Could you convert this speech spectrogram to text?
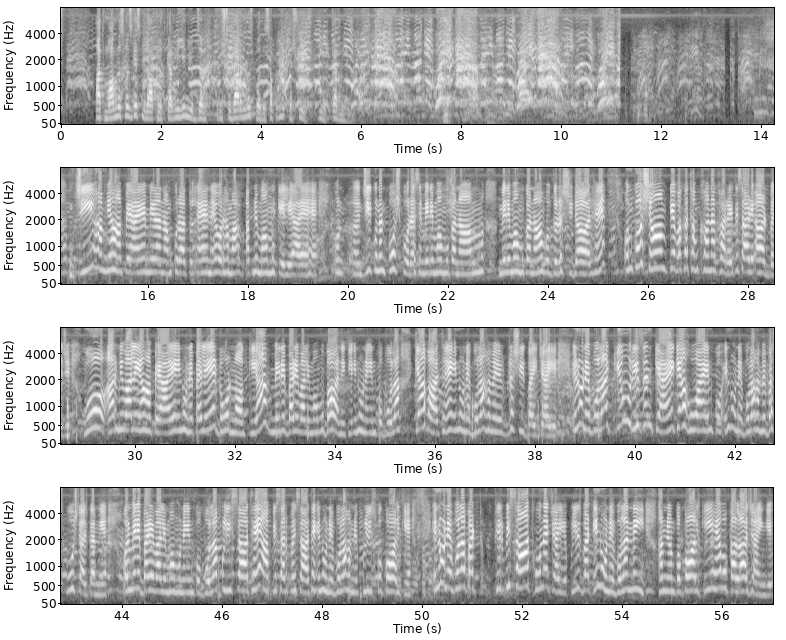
अत मामलस मज मुदाखलत करने युद्ध जन रिश्तेदार मज पौधे सपदमुत तशवीश दूर करने जी, हम यहाँ पे आए हैं। मेरा नाम कुरातुल ऐन है और हम अपने मामू के लिए आए हैं। उन, जी, कुनन पोशपोरा से मेरे मामू का नाम, मेरे मामू का नाम अब्दुल रशीद डार है। उनको शाम के वक्त हम खाना खा रहे थे साढ़े आठ बजे। वो आर्मी वाले यहाँ पे आए, इन्होंने पहले डोर नॉक किया। मेरे बड़े वाले मामू बाहर निकले। इन्होंने इनको बोला, क्या बात है? इन्होंने बोला, हमें रशीद भाई चाहिए। इन्होंने बोला, क्यों? रीज़न क्या है? क्या हुआ है इनको? इन्होंने बोला, हमें बस पूछताछ करनी है। और मेरे बड़े वाले मामू ने इनको बोला, पुलिस साथ है, आपके सर पे साथ है। इन्होंने बोला, हमने पुलिस को कॉल किया इन्होंने बोला, बट फिर भी साथ होना चाहिए पुलिस। बट इन्होंने बोला, नहीं, हमने उनको कॉल की है, वो कल आ जाएँगे।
